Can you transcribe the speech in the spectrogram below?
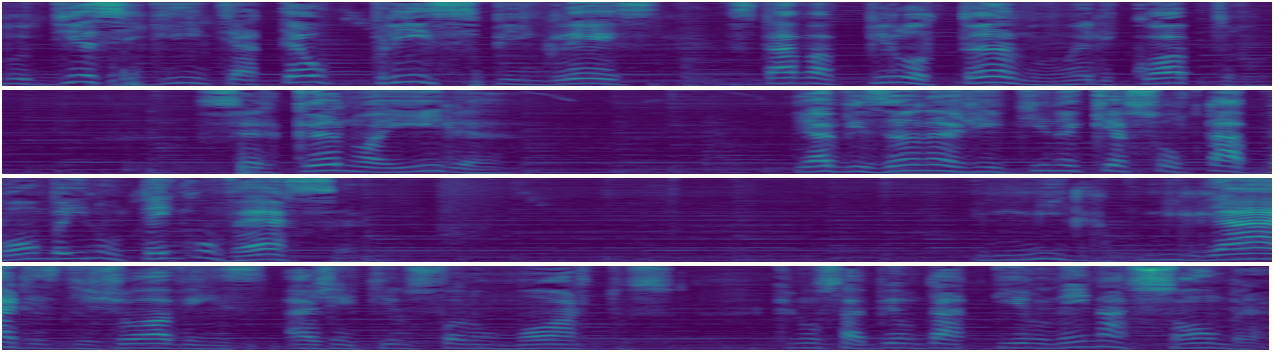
No dia seguinte, até o príncipe inglês estava pilotando um helicóptero, cercando a ilha e avisando a Argentina que ia soltar a bomba e não tem conversa. Milhares de jovens argentinos foram mortos, que não sabiam dar tiro nem na sombra.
